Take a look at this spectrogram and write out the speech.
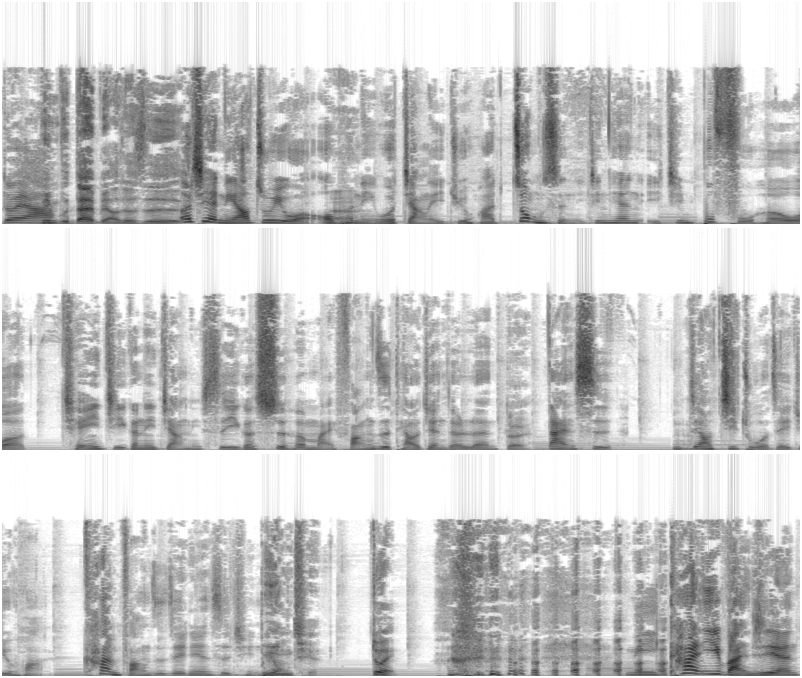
对啊，并不代表就是。而且你要注意，我 opening、嗯、我讲了一句话，纵使你今天已经不符合我前一集跟你讲，你是一个适合买房子条件的人，对，但是你只要记住我这句话，看房子这件事情不用钱，对，你看一板间，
